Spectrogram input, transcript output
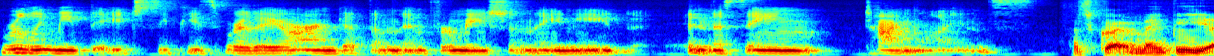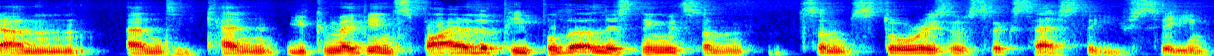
really meet the HCPs where they are and get them the information they need in the same timelines. That's great. Maybe um, Andi, can you can maybe inspire the people that are listening with some some stories of success that you've seen.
